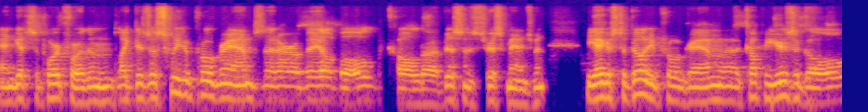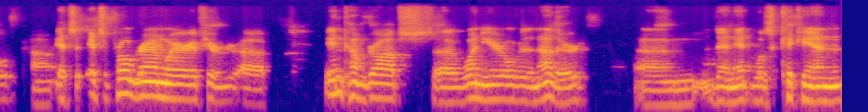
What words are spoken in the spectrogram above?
and get support for them. Like there's a suite of programs that are available called uh, Business Risk Management. The Agri Stability Program a couple years ago, uh, it's, it's a program where if your uh, income drops uh, one year over another, um, then it will kick in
